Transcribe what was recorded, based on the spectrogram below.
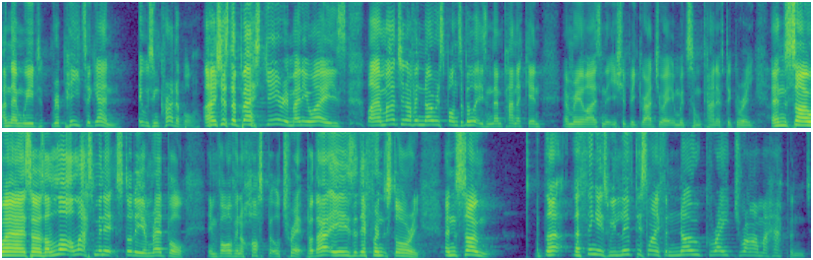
And then we'd repeat again. It was incredible. It's just the best year in many ways. Like, imagine having no responsibilities and then panicking and realizing that you should be graduating with some kind of degree. And so, uh, so there's a lot of last minute study in Red Bull involving a hospital trip, but that is a different story. And so, the, the thing is, we live this life and no great drama happened.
